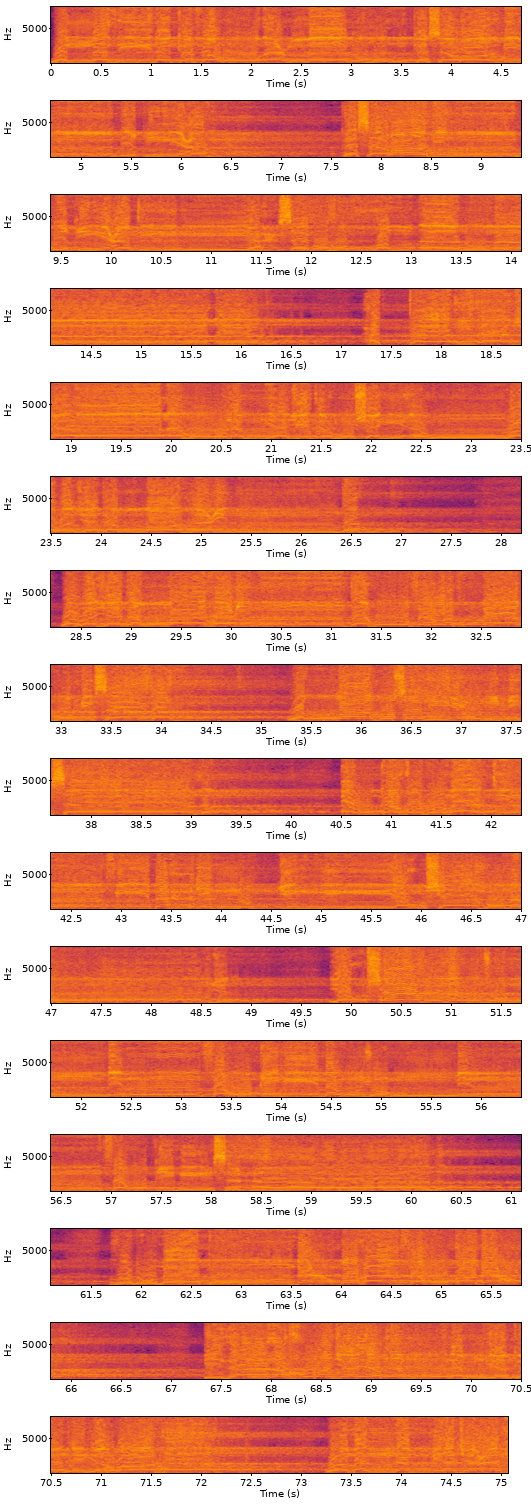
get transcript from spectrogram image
والذين كفروا أعمالهم كسراب بقيعة كسراب بقيعة يحسبه الظمآن ماء حتى إذا جاءه لم يجده شيئا ووجد الله عنده ووجد الله عنده فوفاه حسابه. والله سريع الحساب. أو كظلمات في بحر لج يغشاه موج. يغشاه موج من فوقه موج من فوقه سحاب. ظلمات بعضها فوق بعض. إذا أخرج يده لم يكد يراها ومن لم يجعل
